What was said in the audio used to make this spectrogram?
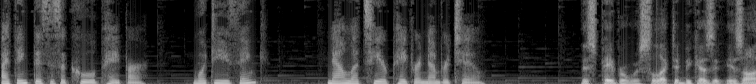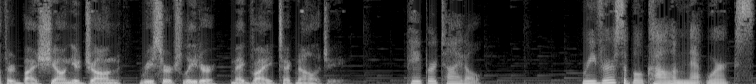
I think this is a cool paper. What do you think? Now let's hear paper number two. This paper was selected because it is authored by Xiangyu Zhang, research leader, Megvii Technology. Paper title Reversible Column Networks.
